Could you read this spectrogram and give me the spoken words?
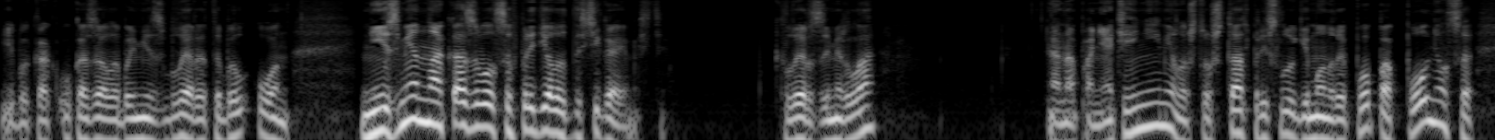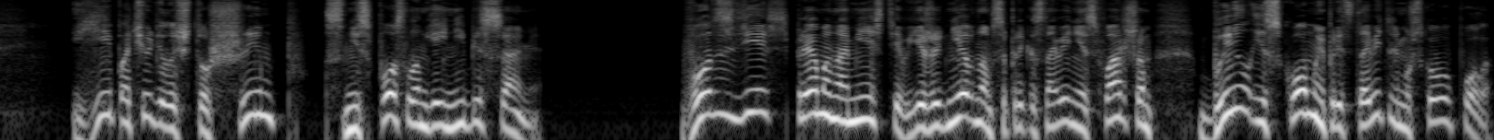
ибо, как указала бы мисс Блэр, это был он, неизменно оказывался в пределах досягаемости. Клэр замерла. Она понятия не имела, что штат прислуги Монрепо пополнился, и ей почудилось, что Шимп снеспослан ей небесами. Вот здесь, прямо на месте, в ежедневном соприкосновении с фаршем, был искомый представитель мужского пола.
